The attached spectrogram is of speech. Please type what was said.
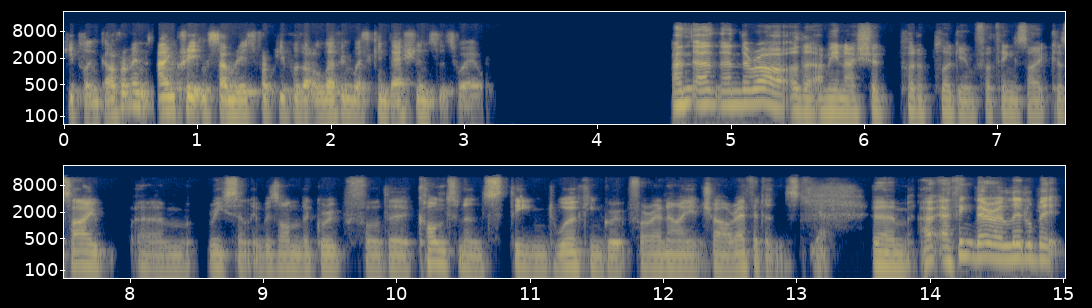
people in government and creating summaries for people that are living with conditions as well. And, and, and there are other. I mean, I should put a plug in for things like because I um, recently was on the group for the continence themed working group for NIHR evidence. Yeah. Um, I, I think they're a little bit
